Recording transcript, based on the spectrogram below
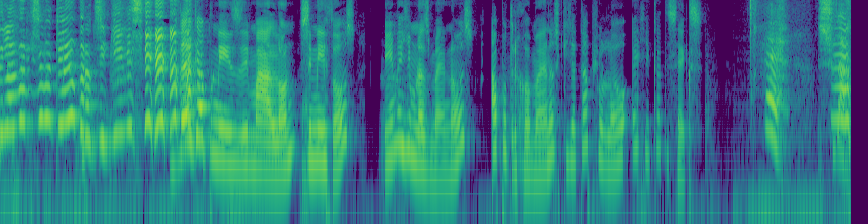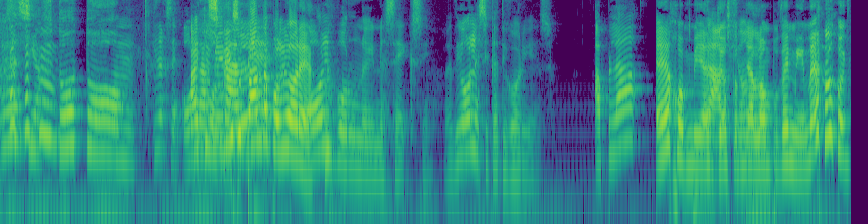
Δηλαδή θα αρχίσω να κλαίω τώρα από τη συγκίνηση. Δεν καπνίζει, μάλλον, συνήθως. Είναι γυμνασμένος, αποτριχωμένος και για κάποιο λόγο έχει κάτι σεξ. Σου βγάζει αυτό το... Κοίταξε, Α, όλα και όλα- μυρίζει πάντα πολύ ωραία. Όλοι μπορούν να είναι σεξι. Δηλαδή όλες οι κατηγορίες. Απλά Έχω μία-δυο στο Κάποιον. μυαλό μου που δεν είναι. Οκ.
